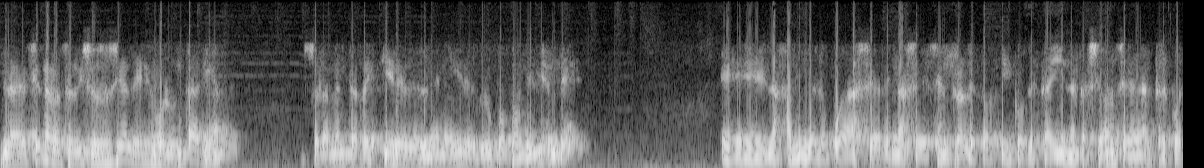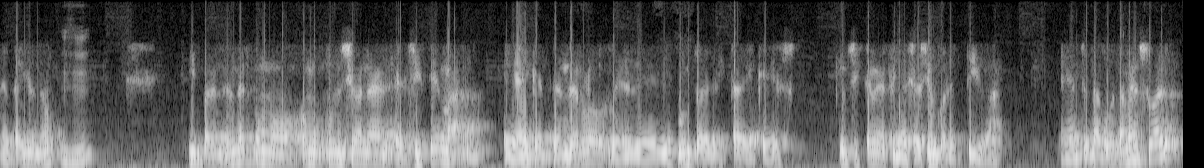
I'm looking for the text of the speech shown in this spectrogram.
La adhesión a los servicios sociales es voluntaria, solamente requiere del DNI del grupo conviviente. Eh, la familia lo puede hacer en la sede central de Torpico, que está ahí en la calle 11, en el 341. Y para entender cómo, cómo funciona el, sistema, eh, hay que entenderlo desde el punto de vista de que es un sistema de financiación colectiva, mediante una cuota mensual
